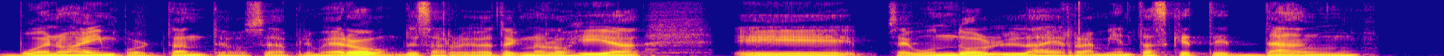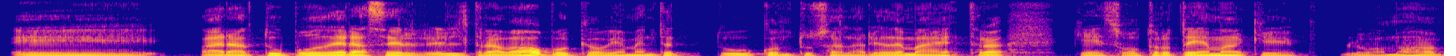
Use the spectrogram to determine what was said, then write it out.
buenos e importantes. O sea, primero, desarrollo de tecnología. Eh, segundo, las herramientas que te dan eh, para tú poder hacer el trabajo, porque obviamente tú con tu salario de maestra, que es otro tema que lo vamos a,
